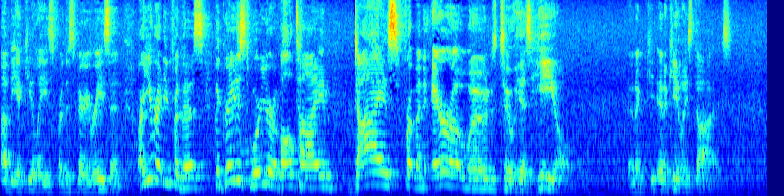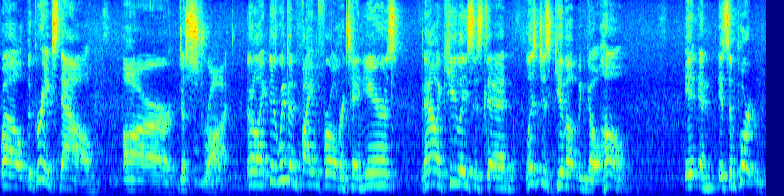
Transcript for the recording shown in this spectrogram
of the Achilles for this very reason. Are you ready for this? The greatest warrior of all time dies from an arrow wound to his heel. And Achilles dies. Well, the Greeks now are distraught. They're like, dude, we've been fighting for over 10 years. Now Achilles is dead. Let's just give up and go home. It, and it's important.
